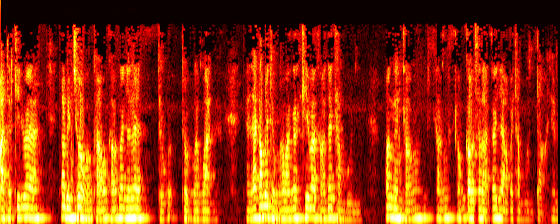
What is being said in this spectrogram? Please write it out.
อาจจะคิดว่า ถ้าเป็นโชคของเขาเขาก็จะได้ถูกถูกรางวัลแต่ถ้าเขาไม่ถูกรางวัลก็คิดว่าเขาได้ทำบุญ ราะเงินของของของกองสลากก็จะเอาไปทำบุญต่อใช่ไหม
